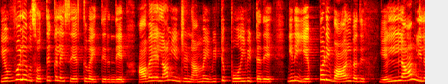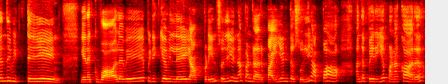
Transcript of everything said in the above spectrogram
எவ்வளவு சொத்துக்களை சேர்த்து வைத்திருந்தேன். அவையெல்லாம் இன்று நம்மை விட்டு போய்விட்டதே. இனி எப்படி வாழ்வது? எல்லாம் இழந்து விட்டேன். எனக்கு வாழவே பிடிக்கவில்லை. அப்படின்னு சொல்லி என்ன பண்ணுறாரு பையன்கிட்ட சொல்லி அப்பா அந்த பெரிய பணக்காரர்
